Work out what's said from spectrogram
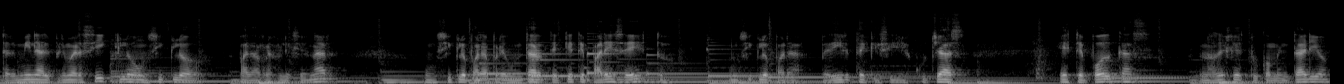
termina el primer ciclo, un ciclo para reflexionar, un ciclo para preguntarte qué te parece esto, un ciclo para pedirte que si escuchás este podcast, nos dejes tu comentario,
